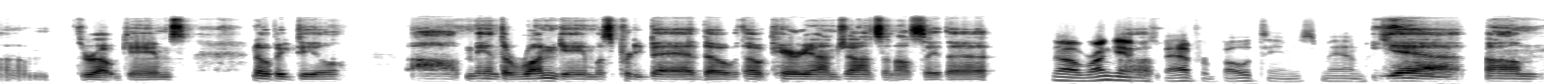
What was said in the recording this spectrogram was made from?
um, throughout games. No big deal. Uh, man, the run game was pretty bad though. Without Kerryon Johnson, I'll say that. No, run game uh, was bad for both teams, man. Yeah. Um,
